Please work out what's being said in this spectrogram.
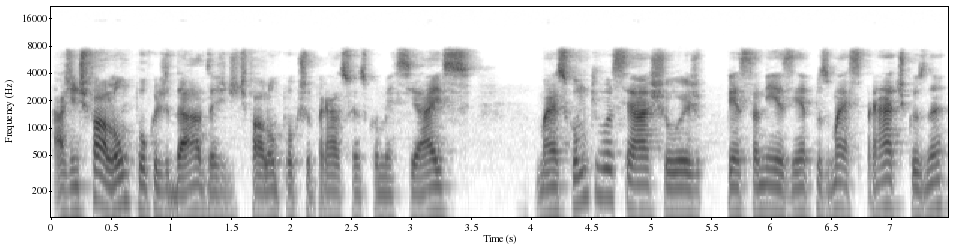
a, gente falou um pouco de dados, a gente falou um pouco de operações comerciais, mas como que você acha hoje, pensando em exemplos mais práticos, né?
